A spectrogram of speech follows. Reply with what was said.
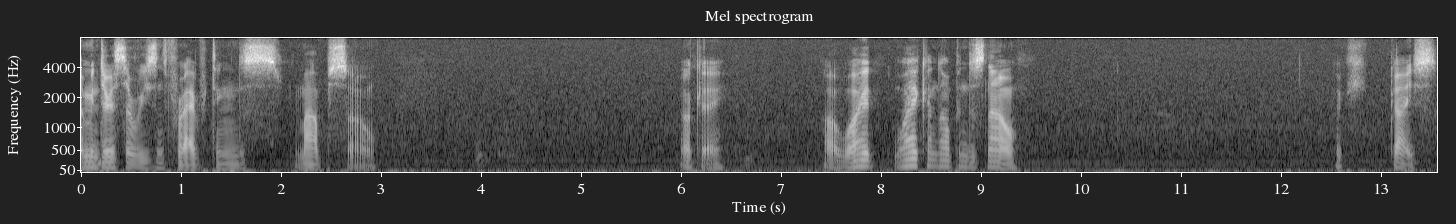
I mean there's a reason for everything in this map so okay oh why why I can't open this now Look guys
